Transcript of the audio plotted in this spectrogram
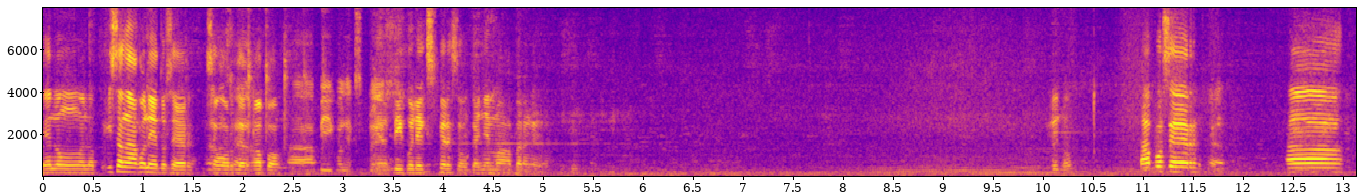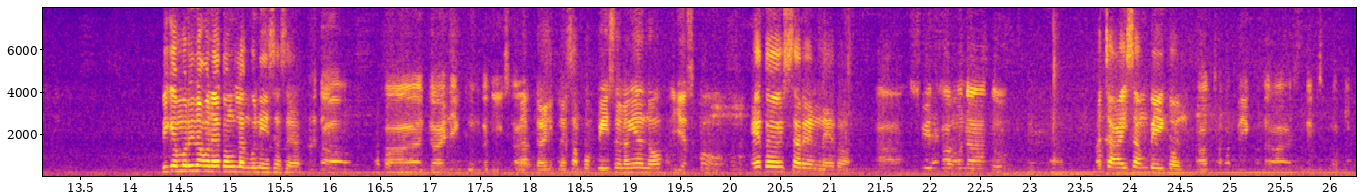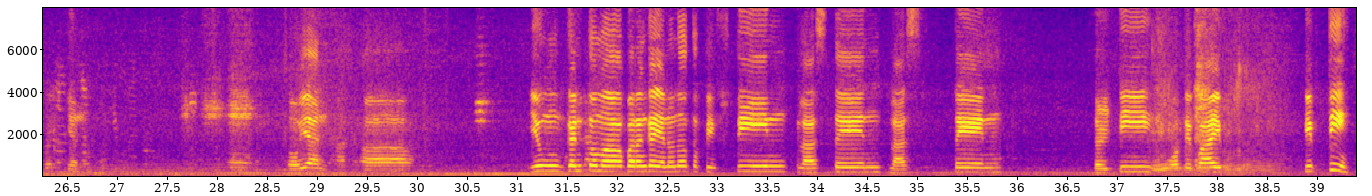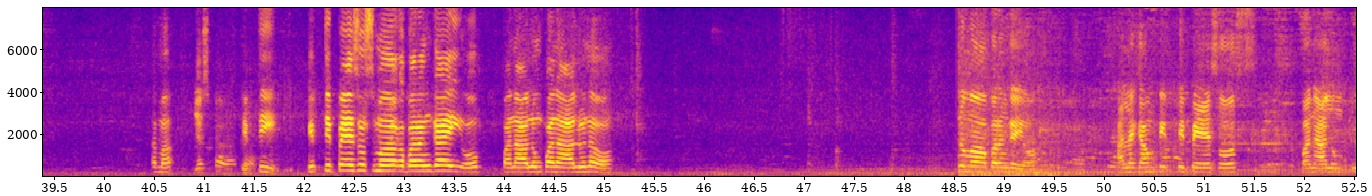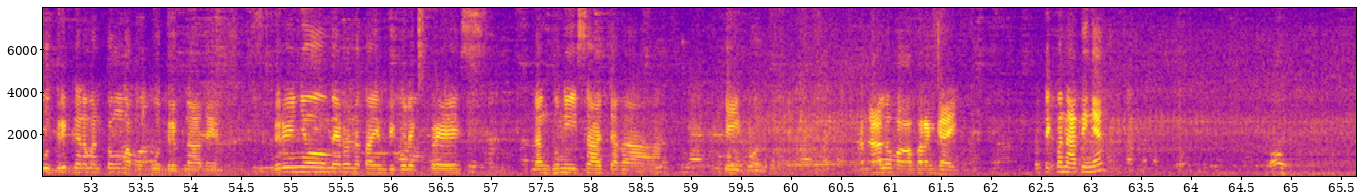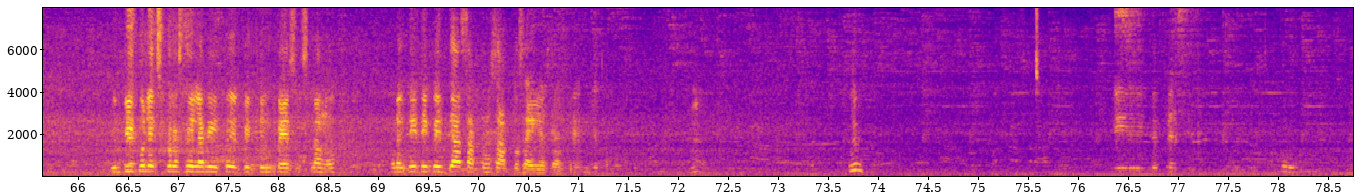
Yan ang ano, isang ako nito, sir. Isang Ano, order. sir? Opo. Ah, Bicol Yan, Express. Bicol Express, oh, ganyan mga barangay. Yun, oh. Tapos, sir, ah, bigyan mo rin ako netong langgunisa, sir. Ito, pa garlic yung kanisa. Na- Garlic na 10 piso lang yan, no? Yes po. Ito, isa rin nito. Ah, sweet ka muna ito. At saka isang bacon. At saka bacon na sticks po. Yan. So yan, ah yung ganito mga barangay, ano no, to 15 plus 10 plus 10 30, 45, 50. Tama? Yes po. 50. 50 pesos mga kabarangay. O, panalong panalo na oh. Ano mga barangay oh? Halagang 50 pesos. Panalong food trip na naman tong mapu-food trip natin. Pero yun nyo, meron na tayong Bicol Express, Langgunisa, tsaka bacon. Panalo mga barangay. So, tikman natin yan. Wow. Yung Bicol Express nila rito, eh, 15 pesos lang oh. Kung nagtitipid ka, saktong-sakto sa inyo to. Mm.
